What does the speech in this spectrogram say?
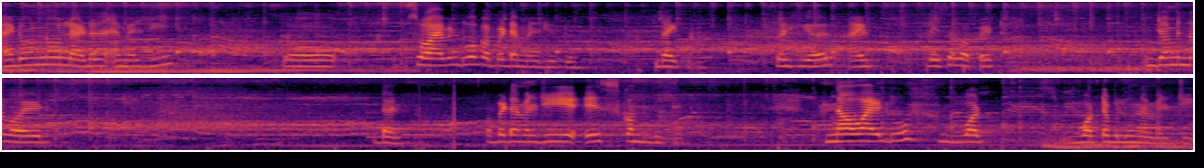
I don't know ladder MLG. So so I will do a bucket MLG too right now. So here I'll place a bucket, jump in the void. Done. Bucket MLG is completed. Now I'll do what water balloon MLG.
